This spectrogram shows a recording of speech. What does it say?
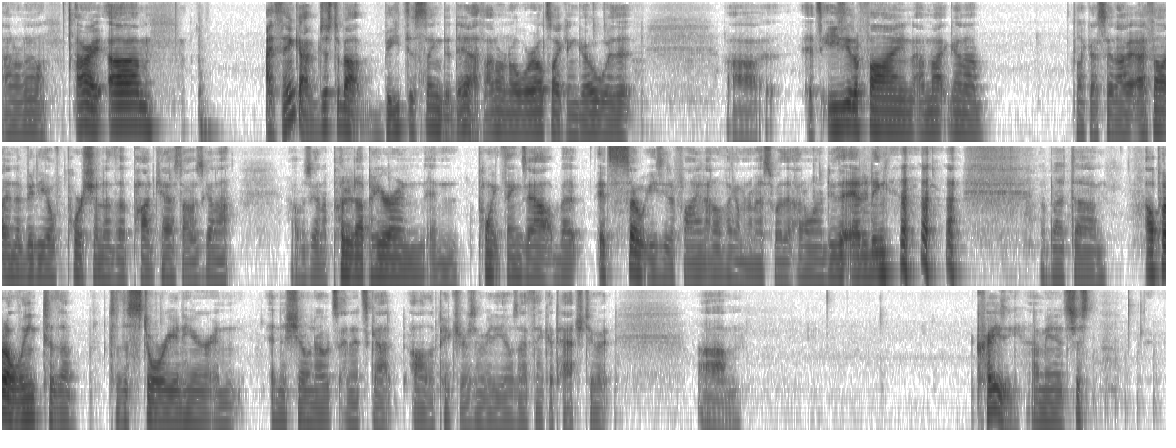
I don't know all right um I think I've just about beat this thing to death. I don't know where else I can go with it. Uh, it's easy to find. I'm not gonna, like I said, I, I, thought in the video portion of the podcast I was gonna, I was gonna put it up here and, and point things out, but it's so easy to find. I don't think I'm gonna mess with it. I don't want to do the editing, but um, I'll put a link to the to the story in here and in the show notes, and it's got all the pictures and videos I think attached to it. Um, crazy. I mean, it's just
